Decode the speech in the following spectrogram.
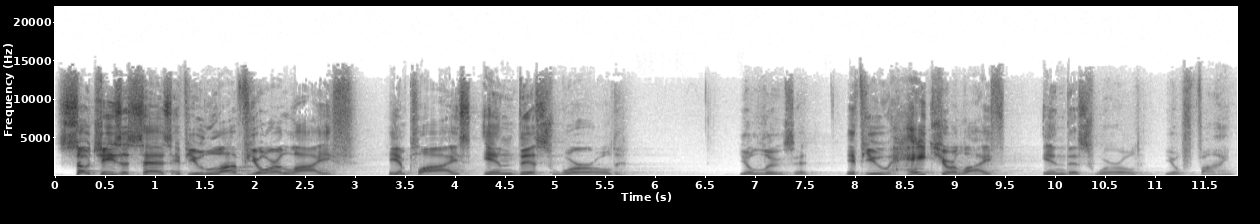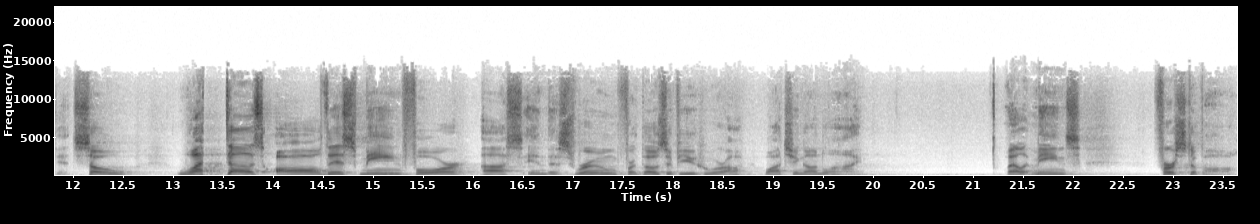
So, Jesus says if you love your life, he implies, in this world, you'll lose it. If you hate your life in this world, you'll find it. So, what does all this mean for us in this room, for those of you who are watching online? Well, it means, first of all,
